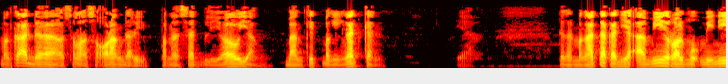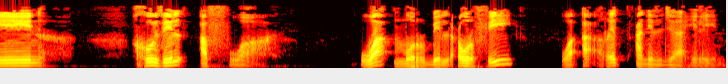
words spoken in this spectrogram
Maka ada salah seorang dari penasihat beliau yang bangkit mengingatkan. Ya. Dengan mengatakan, Ya Amirul Mukminin, khuzil afwa. Wa'mur bil urfi wa a'rid anil jahilin.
